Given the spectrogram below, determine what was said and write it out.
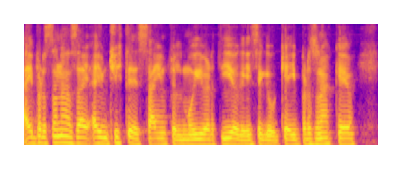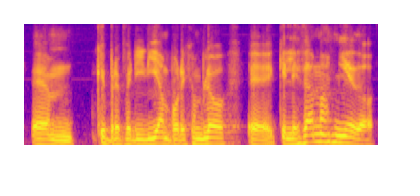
Hay personas, hay, un chiste de Seinfeld muy divertido que dice que, que hay personas que, em, que preferirían, por ejemplo, eh, que les da más miedo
